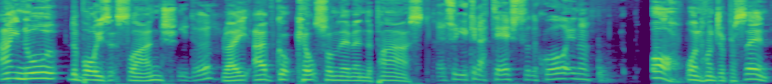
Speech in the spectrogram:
I know the boys at Slanj, You do. right? I've got kilts from them in the past. And so you can attest for the quality now. Oh, 100%.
